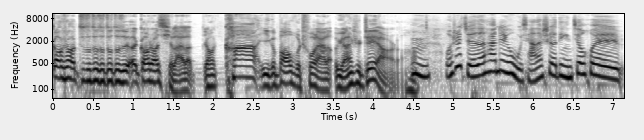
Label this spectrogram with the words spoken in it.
高潮，嘟嘟嘟嘟嘟嘟，高潮起来了，然后咔一个包袱出来了，原来是这样的。嗯，我是觉得他这个武侠的设定就会。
